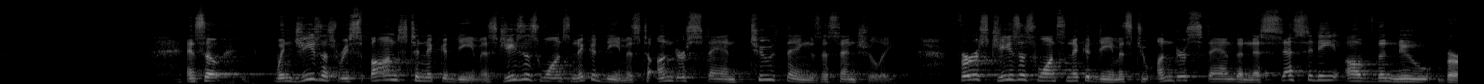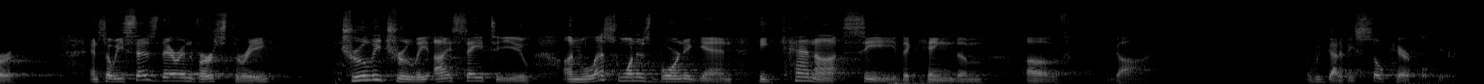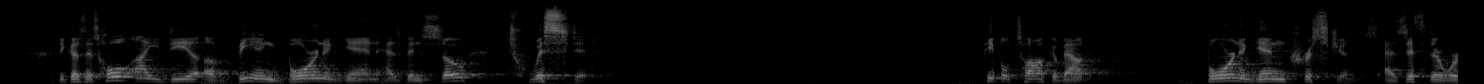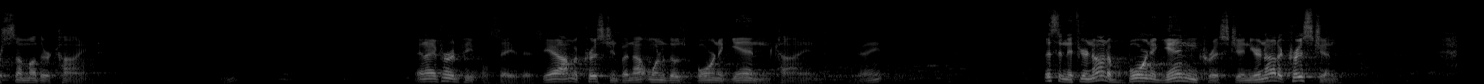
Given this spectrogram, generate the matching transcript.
And so, when Jesus responds to Nicodemus, Jesus wants Nicodemus to understand two things essentially. First, Jesus wants Nicodemus to understand the necessity of the new birth. And so he says there in verse 3 Truly, truly, I say to you, unless one is born again, he cannot see the kingdom of God. And we've got to be so careful here because this whole idea of being born again has been so twisted. People talk about born again Christians as if there were some other kind. And I've heard people say this. Yeah, I'm a Christian, but not one of those born again kind, right? Listen, if you're not a born again Christian, you're not a Christian.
